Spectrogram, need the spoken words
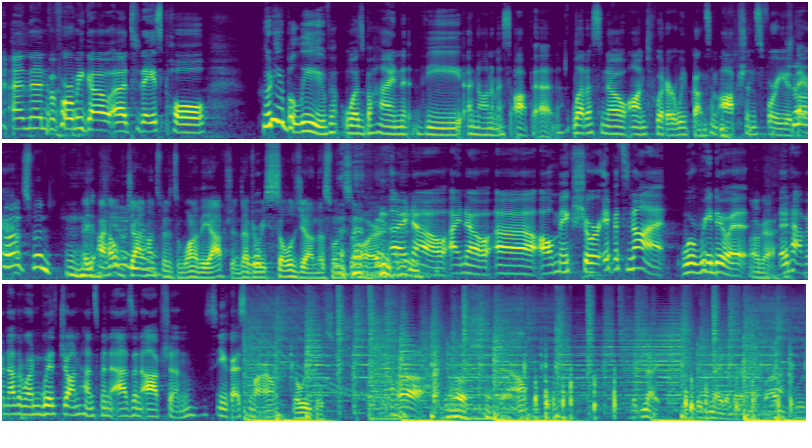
And then before we go, uh, today's poll. Who do you believe was behind the anonymous op-ed? Let us know on Twitter. We've got some options for you there. Jon there. Huntsman. I I hope Jon Huntsman is one of the options after we sold you on this one so hard. I know, I know. Uh, I'll make sure. If it's not, we'll redo it Okay. and have another one with Jon Huntsman as an option. See you guys tomorrow. Go Eagles. Big night. Big night, America.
